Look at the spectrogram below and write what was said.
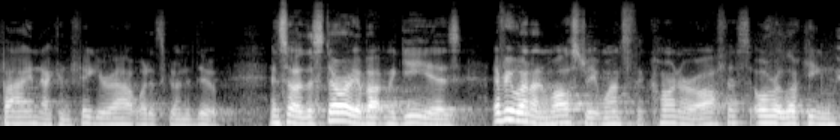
find I can figure out what it's going to do. And so the story about Magee is everyone on Wall Street wants the corner office overlooking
